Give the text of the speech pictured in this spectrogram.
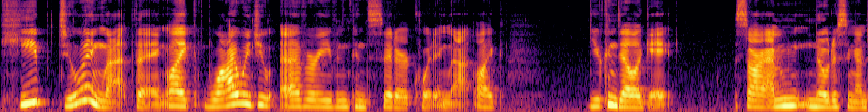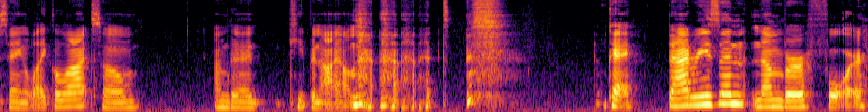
Keep doing that thing. Like, why would you ever even consider quitting that? Like, you can delegate. Sorry, I'm noticing I'm saying like a lot, so I'm going to keep an eye on that. okay, bad reason number four.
